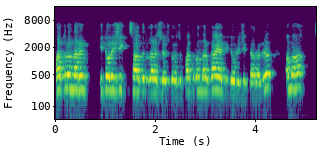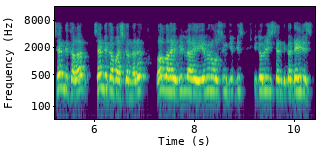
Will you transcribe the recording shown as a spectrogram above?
Patronların ideolojik saldırılara söz konusu. Patronlar gayet ideolojik davranıyor. Ama sendikalar, sendika başkanları vallahi billahi yemin olsun ki biz ideolojik sendika değiliz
